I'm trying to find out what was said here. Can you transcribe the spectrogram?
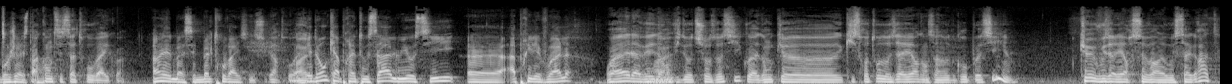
Beau geste. Par hein. contre, c'est sa trouvaille, quoi. Ah ouais, bah, c'est une belle trouvaille. C'est une super trouvaille. Et donc après tout ça, lui aussi euh, a pris les voiles. Ouais, elle avait envie d'autre chose aussi, quoi. Donc, euh, qui se retrouve d'ailleurs dans un autre groupe aussi, que vous allez recevoir là où ça gratte.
